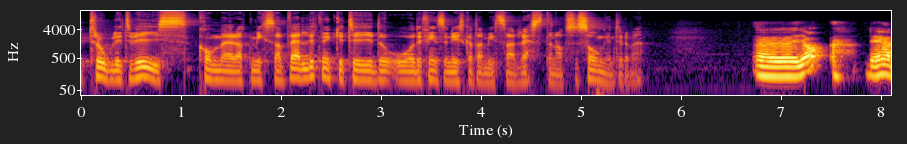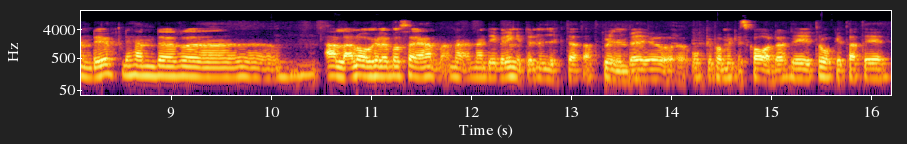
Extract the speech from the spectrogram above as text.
troligtvis kommer att missa väldigt mycket tid och det finns en risk att han missar resten av säsongen till och med. Uh, ja, det händer ju. Det händer uh, alla lag höll jag på att säga. Men, men, det är väl inget unikt att, att Green Bay åker på mycket skador. Det är tråkigt att det är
